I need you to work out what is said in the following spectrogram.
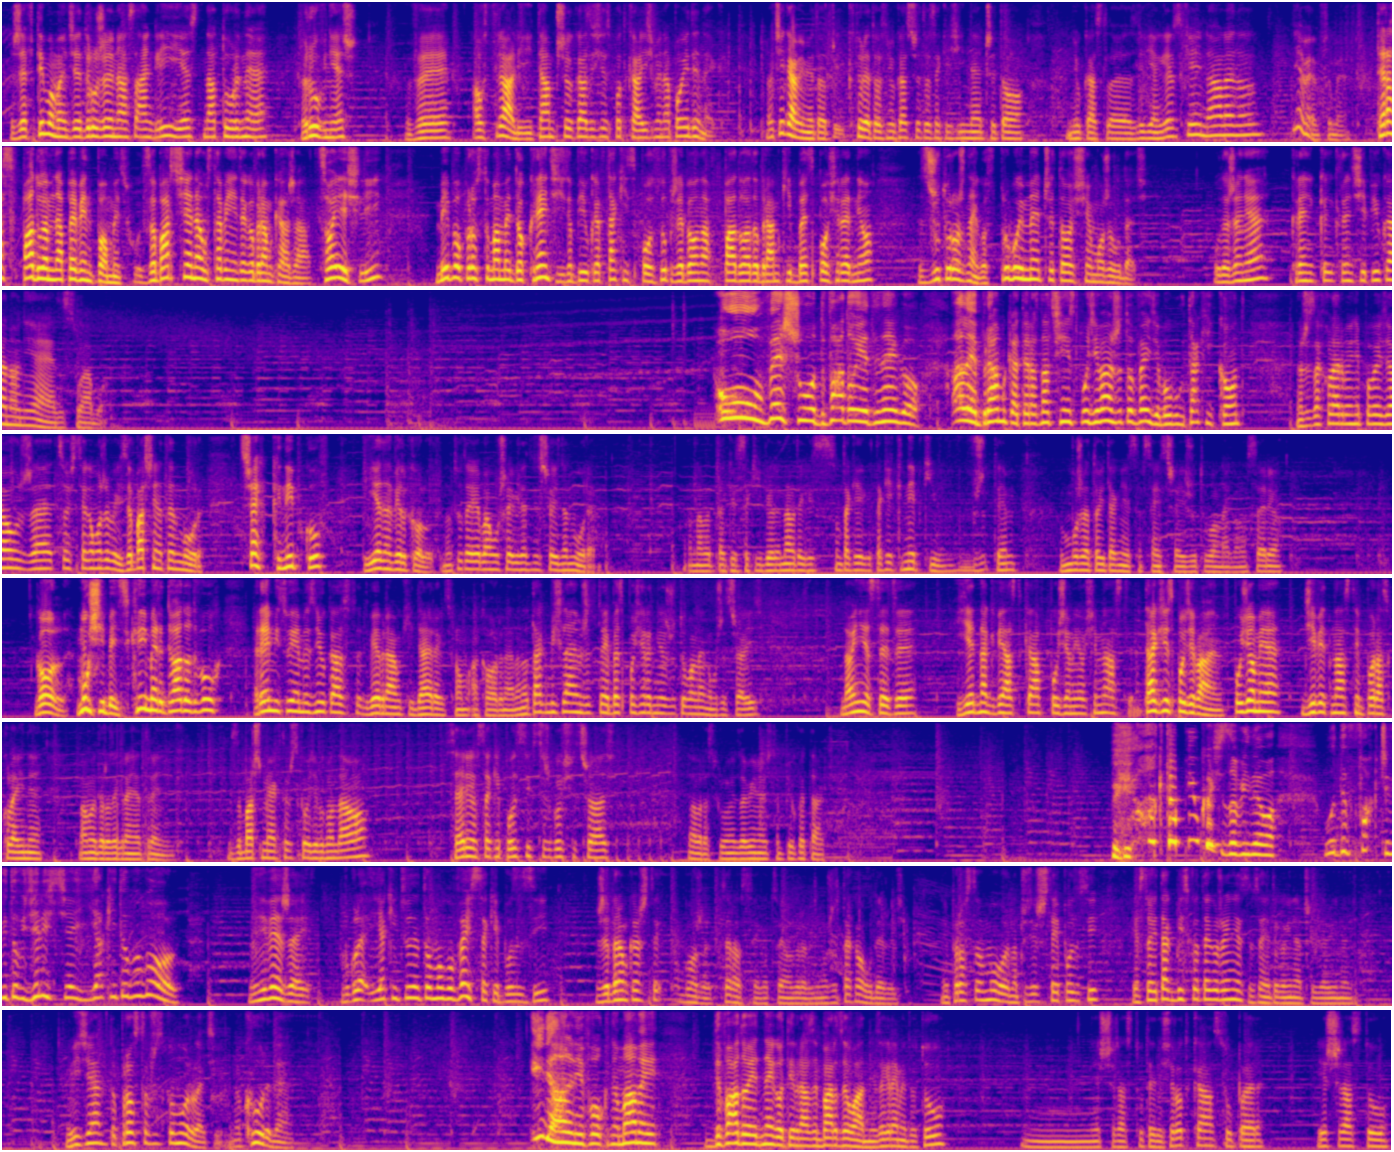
że w tym momencie drużyna z Anglii jest na tournée również w Australii i tam przy okazji się spotkaliśmy na pojedynek. No ciekawi mnie to, które to jest Newcastle, czy to jest jakieś inne, czy to Newcastle z Ligi Angielskiej, no ale no nie wiem w sumie. Teraz wpadłem na pewien pomysł. Zobaczcie na ustawienie tego bramkarza. Co jeśli my po prostu mamy dokręcić tą piłkę w taki sposób, żeby ona wpadła do bramki bezpośrednio z rzutu rożnego. Spróbujmy, czy to się może udać. Uderzenie? Krę krę- kręci się piłka? No nie, za słabo. O, weszło 2 do 1! Ale bramka, teraz nawet się nie spodziewałem, że to wejdzie, bo był taki kąt, no że za cholerę bym nie powiedział, że coś z tego może wyjść. Zobaczcie na ten mur. Trzech knypków i jeden wielkolud. No tutaj chyba muszę ewidentnie strzelić nad murem. No nawet tak jest taki nawet jak jest, są takie, takie knypki w, w tym, w murze, to i tak nie jestem w stanie strzelić rzutu wolnego, no serio. Gol! Musi być! Screamer 2 do 2. Remisujemy z Newcastle. Dwie bramki direct from a corner. No tak myślałem, że tutaj bezpośrednio z rzutu wolnego muszę strzelić. No i niestety jedna gwiazdka w poziomie 18. Tak się spodziewałem. W poziomie 19 po raz kolejny mamy do rozegrania trening. Zobaczmy jak to wszystko będzie wyglądało. Serio z takiej pozycji chcesz gościu strzelać? Dobra, spróbujmy zawinąć tą piłkę tak. Jak ta piłka się zawinęła? What the fuck, czy wy to widzieliście? Jaki to był gol? No nie wierzę. W ogóle jakim cudem to mogło wejść z takiej pozycji, że bramkarz te... O Boże, teraz tego co ją zrobić? Może taką uderzyć. No i prosto w mur, no przecież z tej pozycji ja stoję tak blisko tego, że nie jestem w stanie tego inaczej zawinąć. Widzicie? To prosto wszystko mur leci. No kurde. Idealnie w okno, mamy 2 do 1 tym razem, bardzo ładnie. Zagrajmy to tu. Mm, jeszcze raz tutaj do środka, super. Jeszcze raz tu.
